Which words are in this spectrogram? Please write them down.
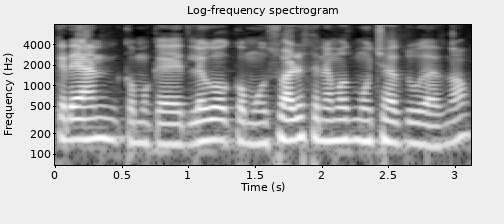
crean como que luego como usuarios tenemos muchas dudas, ¿no?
